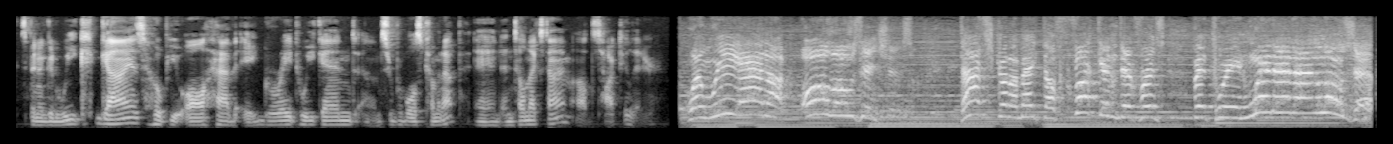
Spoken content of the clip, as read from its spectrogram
it's been a good week, guys. Hope you all have a great weekend. Um, Super Bowl's coming up. And until next time, I'll talk to you later. When we add up all those inches, that's going to make the fucking difference between winning and losing.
